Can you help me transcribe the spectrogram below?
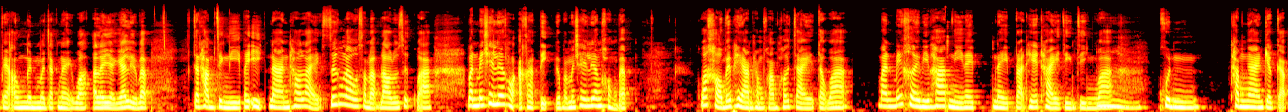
ไปเอาเงินมาจากไหนวะอะไรอย่างเงี้ยหรือแบบจะทำสิ่งนี้ไปอีกนานเท่าไหร่ ซึ่งเราสำหรับเรารู้สึกว่า มันไม่ใช่เรื่องของอคติหรือมันไม่ใช่เรื่องของแบบ ว่าเขาไม่พยายามทำความเข้าใจ แต่ว่ามันไม่เคยมีภาพนี้ในในประเทศไทยจริง ๆ ว่า คุณ ทำงานเกี่ยวกับ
